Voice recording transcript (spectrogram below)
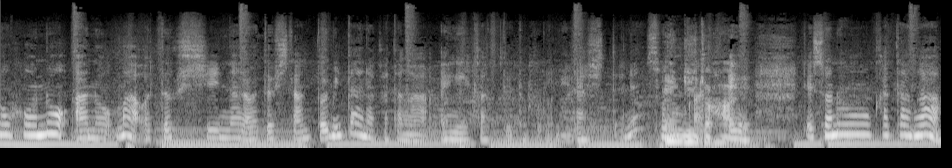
東宝のあのまあ私なら私担当みたいな方が演技科っていうところにいらしてね。その演技科はい。ええ。でその方が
